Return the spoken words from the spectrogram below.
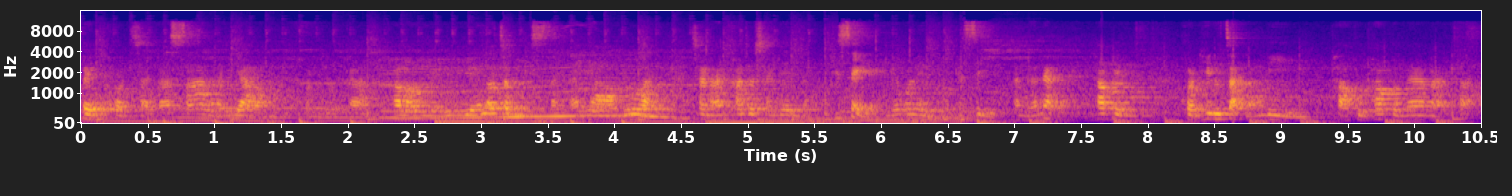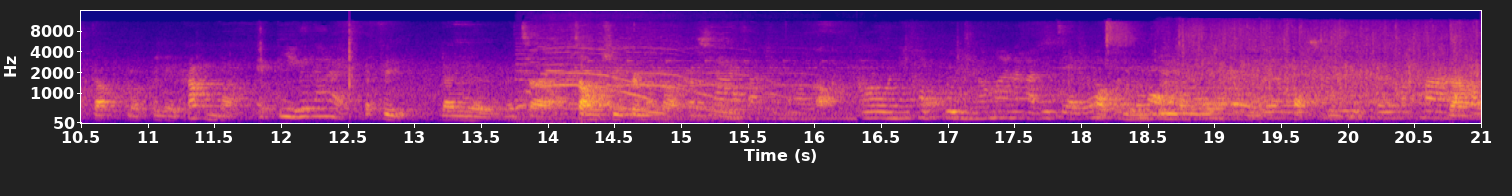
เป็นคนสายตาสั้นและยาวคนเดียว กันพอเราเรียนเยอะเราจะมีสายตายาวด้วย ฉะนั้นเขาจะใช้เลนส์แบบพิเศษเรียกว่าเลนส์ progressive อันนั้นเนี่ยถ้าเป็นคนที่รู้จักน้องบีมพาคุณพ่อคุณแม่มาครับก็ลดไปเลย5,000บาทเอฟพีก็ได้เอฟได้เลยนะจ๊ะจองชื่อกันมาก่อนกันใช่ฟังกันมาก่อนก็วันนี้ขอบคุณมากๆนะคะพี่แจ๊คขอบคุณหมอพี่เรื่องของชีวิตเตอร์มากๆได้ค่ะ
